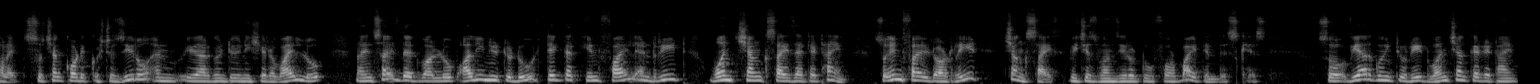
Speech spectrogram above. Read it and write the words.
All right, so chunk code equals to zero and we are going to initiate a while loop. Now inside that while loop, all you need to do, take that in file and read one chunk size at a time. So in file dot read chunk size, which is 1024 byte in this case. So we are going to read one chunk at a time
